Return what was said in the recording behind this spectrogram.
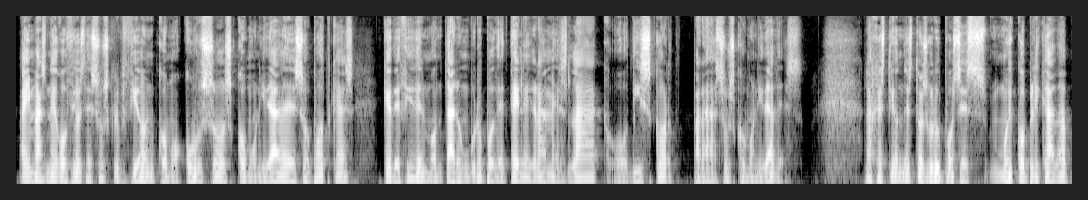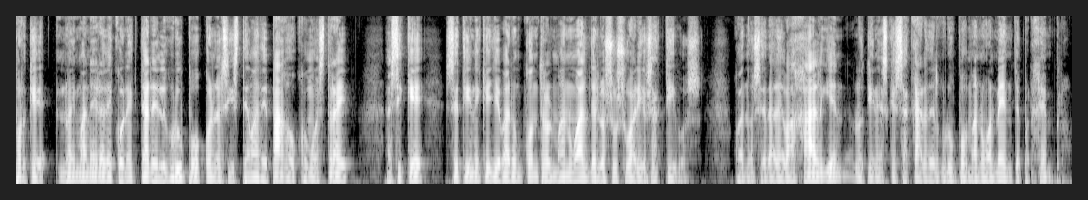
hay más negocios de suscripción como cursos, comunidades o podcasts que deciden montar un grupo de Telegram, Slack o Discord para sus comunidades. La gestión de estos grupos es muy complicada porque no hay manera de conectar el grupo con el sistema de pago como Stripe, así que se tiene que llevar un control manual de los usuarios activos. Cuando se da de baja a alguien, lo tienes que sacar del grupo manualmente, por ejemplo.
